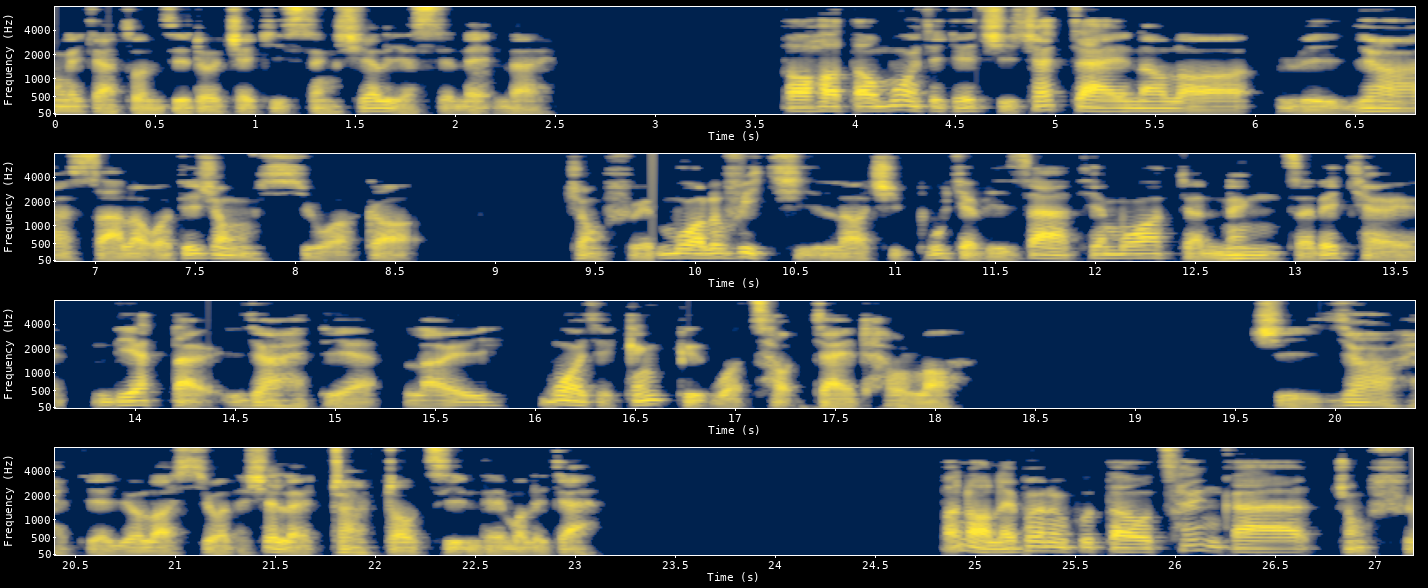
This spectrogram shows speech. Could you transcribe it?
งในการจนใจีโดจะกิสังเชียลยสเนได้ต่อหอตอมั่วจะเกิดจีชัดใจนอลอวิยาสารอที่จงชัวก็จงฝืนมั่วลูกวิธีเราชีปูจะวิซาเที่มั่วจะนึ่งจะได้เฉยเดียเตยาเดียเลย mua chỉ cắn cự và chào chạy thâu lò chỉ do hạt địa do là xua thì sẽ lại trâu trâu xin thế mà lấy cha bắt nó lại bắt nó cũng tàu参加政府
